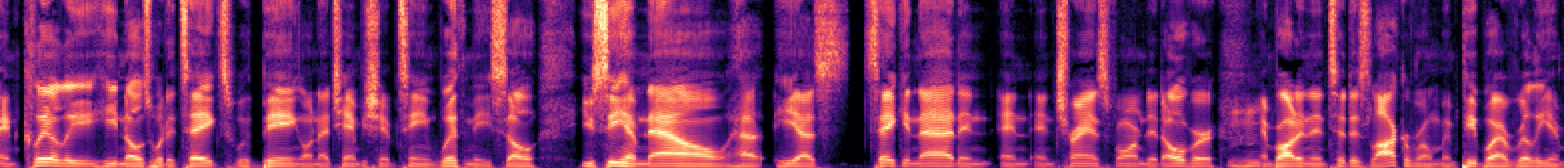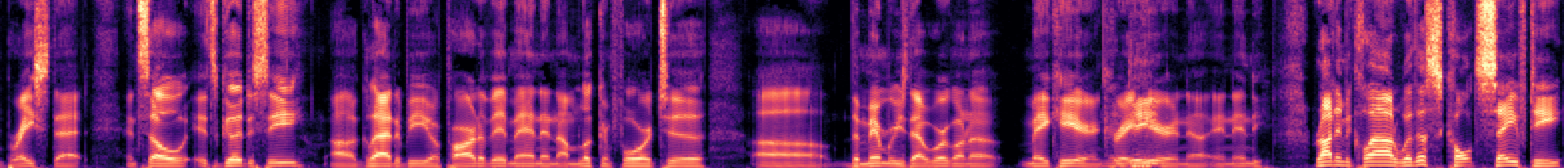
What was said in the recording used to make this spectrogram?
and clearly he knows what it takes with being on that championship team with me. So you see him now; ha- he has taken that and and and transformed it over mm-hmm. and brought it into this locker room, and people have really embraced that. And so it's good to see. Uh, glad to be a part of it, man. And I'm looking forward to uh, the memories that we're going to make here and create Indeed. here in uh, in Indy. Rodney McLeod with us, Colts safety,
